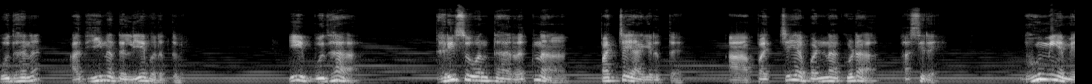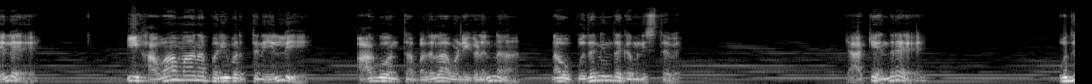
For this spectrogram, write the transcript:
ಬುಧನ ಅಧೀನದಲ್ಲಿಯೇ ಬರುತ್ತವೆ. ಈ ಬುಧ ಧರಿಸುವಂತಹ ರತ್ನ ಪಚ್ಚೆಯಾಗಿರುತ್ತೆ. ಆ ಪಚ್ಚೆಯ ಬಣ್ಣ ಕೂಡ ಹಸಿರೆ. ಭೂಮಿಯ ಮೇಲೆ ಈ ಹವಾಮಾನ ಪರಿವರ್ತನೆಯಲ್ಲಿ ಆಗುವಂತಹ ಬದಲಾವಣೆಗಳನ್ನ ನಾವು ಬುಧನಿಂದ ಗಮನಿಸ್ತೇವೆ. ಯಾಕೆ ಅಂದ್ರೆ, ಬುಧ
